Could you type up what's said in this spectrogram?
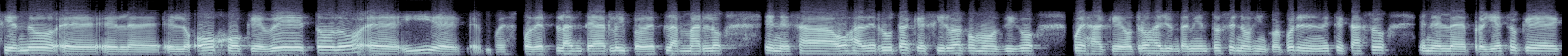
siendo el, el, ojo que ve todo y pues poder plantearlo y poder plasmarlo en esa hoja de ruta que sirva, como os digo, pues a que otros ayuntamientos se nos incorporen. En este caso, en el eh, proyecto que,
